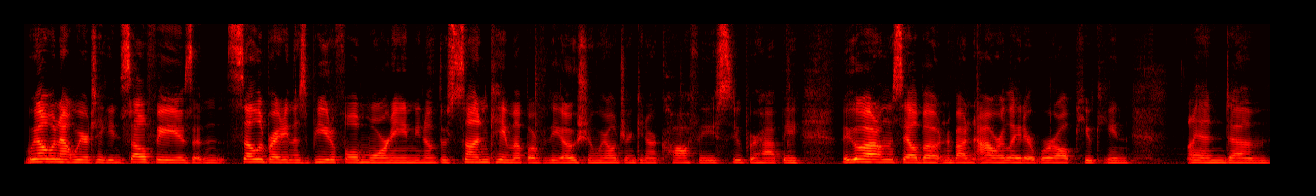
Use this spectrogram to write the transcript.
we all went out we were taking selfies and celebrating this beautiful morning. You know the sun came up over the ocean. We are all drinking our coffee super happy. We go out on the sailboat and about an hour later we're all puking. And um,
